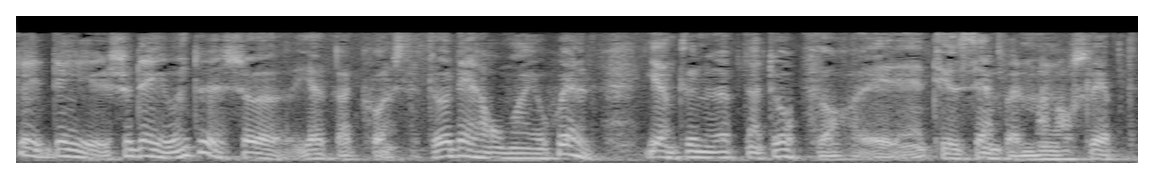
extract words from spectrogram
Det, det, så det är ju inte så jäkla konstigt. Och det har man ju själv egentligen öppnat upp för. Eh, till exempel man har släppt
